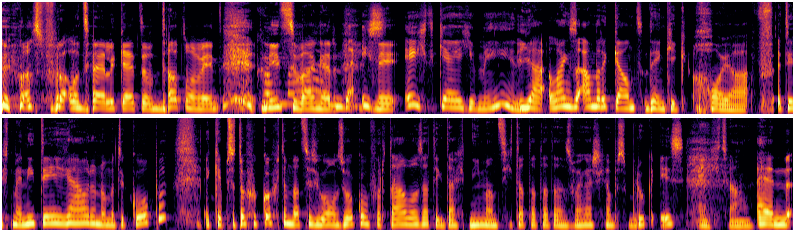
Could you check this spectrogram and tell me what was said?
was voor alle duidelijkheid op dat moment Come niet zwanger. Dat is nee. echt kei gemeen. Ja, langs de andere kant denk ik, goh ja, pff, het heeft mij niet tegengehouden om het te kopen. Ik heb ze toch gekocht omdat ze gewoon zo comfortabel zat. Ik dacht, niemand ziet dat dat, dat een zwangerschapsbroek is. Echt wel. En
